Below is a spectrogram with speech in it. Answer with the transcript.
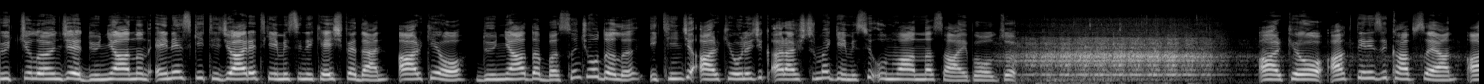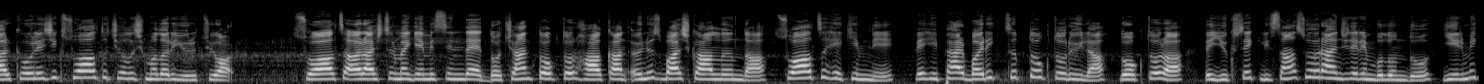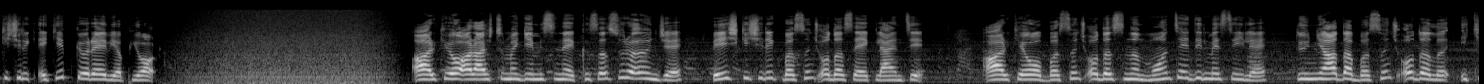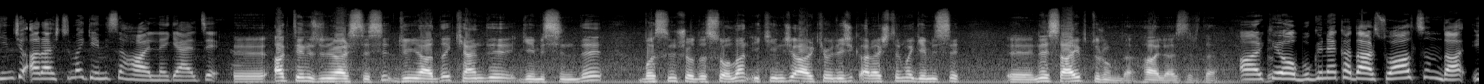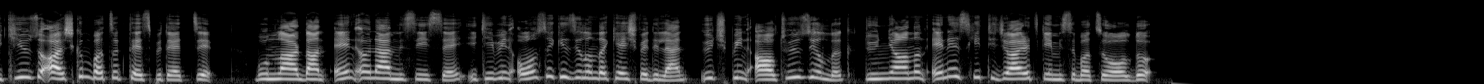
3 yıl önce dünyanın en eski ticaret gemisini keşfeden Arkeo, dünyada basınç odalı ikinci arkeolojik araştırma gemisi unvanına sahip oldu. Arkeo, Akdeniz'i kapsayan arkeolojik sualtı çalışmaları yürütüyor. Sualtı araştırma gemisinde doçent doktor Hakan Önüz başkanlığında sualtı hekimliği ve hiperbarik tıp doktoruyla doktora ve yüksek lisans öğrencilerin bulunduğu 20 kişilik ekip görev yapıyor. Arkeo araştırma gemisine kısa süre önce 5 kişilik basınç odası eklendi. Arkeo basınç odasının monte edilmesiyle dünyada basınç odalı ikinci araştırma gemisi haline geldi. Ee, Akdeniz Üniversitesi dünyada kendi gemisinde basınç odası olan ikinci arkeolojik araştırma gemisi e, ne sahip durumda halihazırda. Arkeo bugüne kadar su altında 200'ü aşkın batık tespit etti. Bunlardan en önemlisi ise 2018 yılında keşfedilen 3600 yıllık dünyanın en eski ticaret gemisi batığı oldu.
